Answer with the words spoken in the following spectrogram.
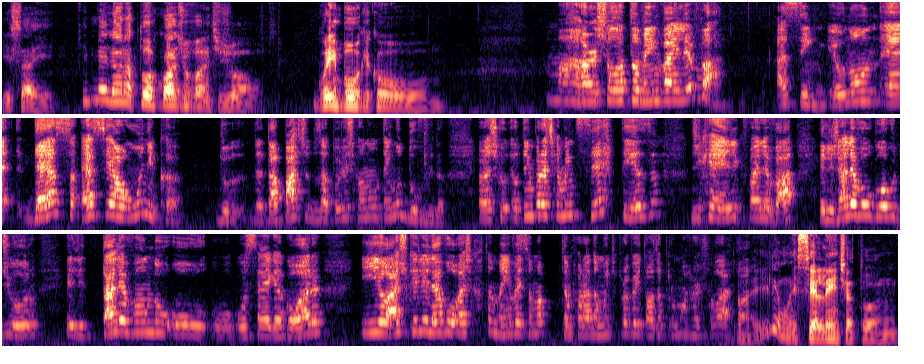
Isso aí. E melhor ator coadjuvante, João? Green Book com Mahershala também vai levar. Assim, eu não. É, dessa, essa é a única do, da parte dos atores que eu não tenho dúvida. Eu acho que eu, eu, tenho praticamente certeza de que é ele que vai levar. Ele já levou o Globo de Ouro, ele tá levando o, o, o SEG agora. E eu acho que ele leva o Oscar também. Vai ser uma temporada muito proveitosa para o Mahershala Ali. Ah, ele é um excelente ator, né?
